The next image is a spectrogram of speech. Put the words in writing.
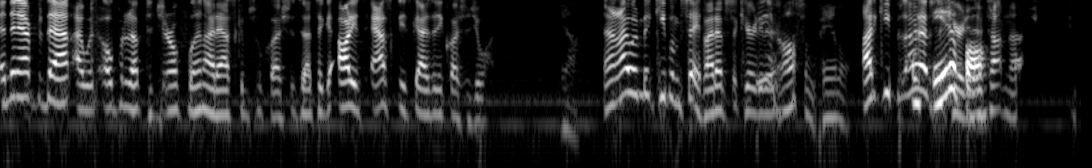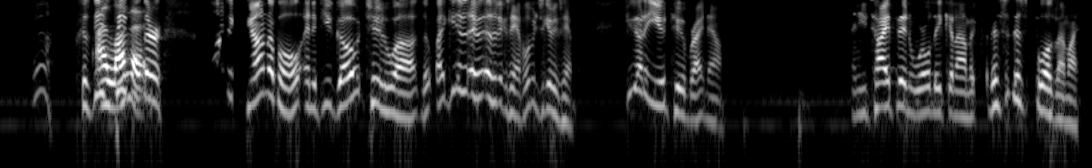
And then after that, I would open it up to General Flynn. I'd ask him some questions. I'd say, audience, ask these guys any questions you want. Yeah. And I would keep them safe. I'd have security Be there. awesome panel. I'd keep. I'd That's have security there, top notch. Yeah, because these people it. they're unaccountable. And if you go to, uh, the, like, as an example, let me just give you an example. If you go to YouTube right now, and you type in World Economic, this is this blows my mind.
